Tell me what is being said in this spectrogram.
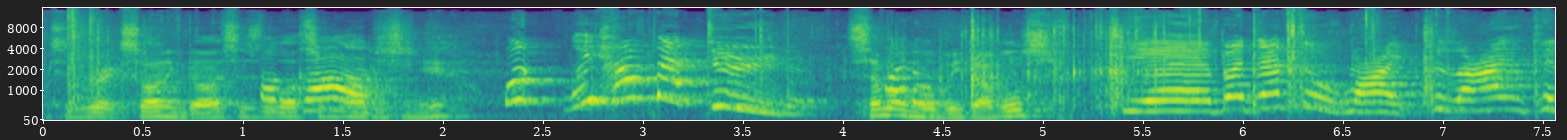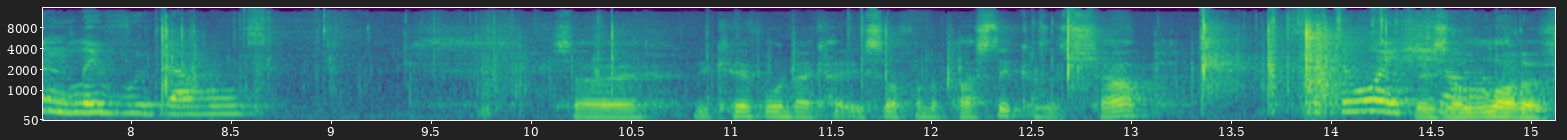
This is very exciting, guys. There's Oh, lots of gosh. marbles in here. What? We have that dude! Some of them will be doubles. Yeah, but that's alright, because I can live with doubles. So be careful and don't cut yourself on the plastic because it's sharp. It's always There's sharp. a lot of,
